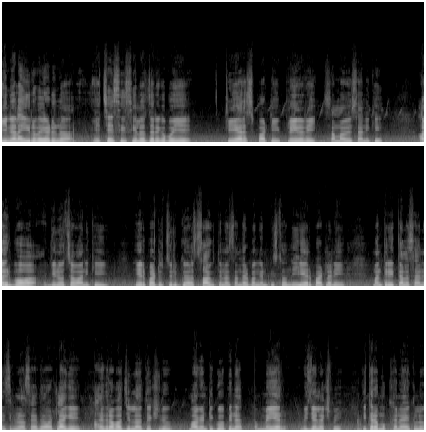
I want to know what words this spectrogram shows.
ఈ నెల ఇరవై ఏడున హెచ్ఐసిసిలో జరగబోయే టీఆర్ఎస్ పార్టీ ప్లీనరీ సమావేశానికి ఆవిర్భావ దినోత్సవానికి ఏర్పాటు చురుగ్గా సాగుతున్న సందర్భం కనిపిస్తోంది. ఈ ఏర్పాట్లని మంత్రి తలసాని శ్రీనివాస్ యాదవ్ అట్లాగే హైదరాబాద్ జిల్లా అధ్యక్షుడు మాగంటి గోపీనాథ్ మేయర్ విజయలక్ష్మి ఇతర ముఖ్య నాయకులు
